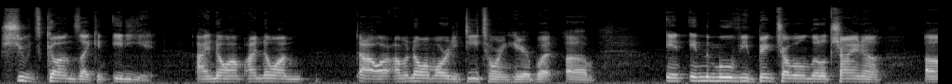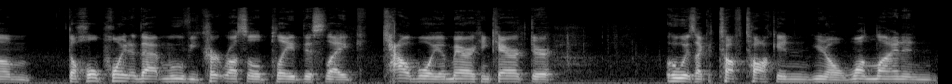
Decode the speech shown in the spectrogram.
shoots guns like an idiot. I know I'm I know I'm I know I'm already detouring here, but um, in in the movie Big Trouble in Little China, um, the whole point of that movie, Kurt Russell played this like cowboy American character who was like a tough talking, you know, one line and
